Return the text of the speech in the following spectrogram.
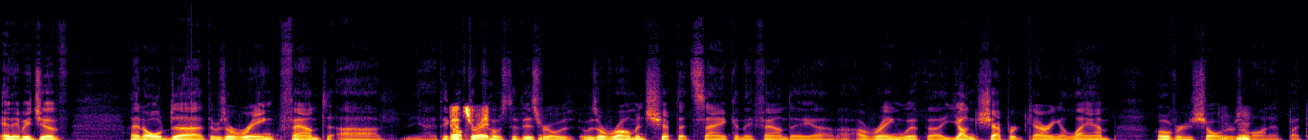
an image of an old. Uh, there was a ring found. Uh, yeah, I think That's off the right. coast of Israel. It was, it was, a Roman ship that sank, and they found a uh, a ring with a young shepherd carrying a lamb over his shoulders mm-hmm. on it. But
